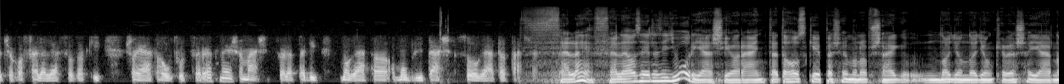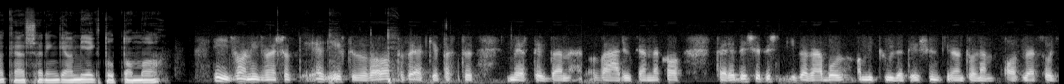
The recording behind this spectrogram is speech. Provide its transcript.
körülbelül csak a fele lesz az, aki saját autót szeretne, és a másik fele pedig magát a, mobilitás szolgáltatását. Fele? Fele azért ez egy óriási arány, tehát ahhoz képest, hogy manapság nagyon-nagyon kevesen járnak carsharinggel, még tudtommal. Így van, így van, és egy évtized alatt az elképesztő mértékben várjuk ennek a terjedését, és igazából a mi küldetésünk innentől nem az lesz, hogy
